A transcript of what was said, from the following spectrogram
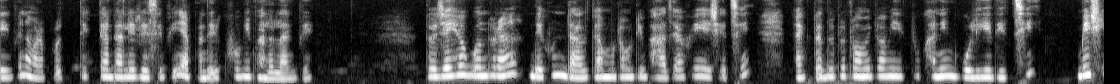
দেখবেন, আমার প্রত্যেকটা ডালের রেসিপি আপনাদের খুবই ভালো লাগবে। তো যাই হোক বন্ধুরা, দেখুন ডালটা মোটামুটি ভাজা হয়ে এসেছে। একটা দুটো টমেটো আমি একটুখানি গলিয়ে দিচ্ছি। বেশি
